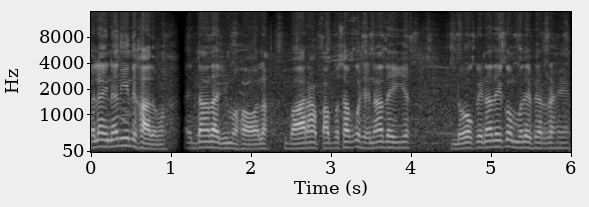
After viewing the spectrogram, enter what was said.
ਪਹਿਲਾਂ ਇਹਨਾਂ ਦੀ ਹੀ ਦਿਖਾ ਦਵਾਂ। ਇਦਾਂ ਦਾ ਜੀ ਮਾਹੌਲ ਆ। ਬਾਰਾਂ ਪੱਬ ਸਭ ਕੁਝ ਇਹਨਾਂ ਦਾ ਹੀ ਆ। ਲੋਕ ਇਹਨਾਂ ਦੇ ਘੁੰਮਦੇ ਫਿਰ ਰਹੇ ਆ।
